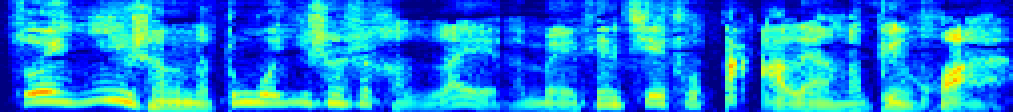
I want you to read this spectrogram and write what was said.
作为医生呢，中国医生是很累的，每天接触大量的病患。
